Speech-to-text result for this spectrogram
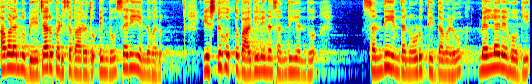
ಅವಳನ್ನು ಬೇಜಾರುಪಡಿಸಬಾರದು ಎಂದು ಸರಿ ಎನ್ನುವನು. ಎಷ್ಟು ಹೊತ್ತು ಬಾಗಿಲಿನ ಸಂಧಿಯೆಂದು ಸಂಧಿಯಿಂದ ನೋಡುತ್ತಿದ್ದವಳು ಮೆಲ್ಲನೆ ಹೋಗಿ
